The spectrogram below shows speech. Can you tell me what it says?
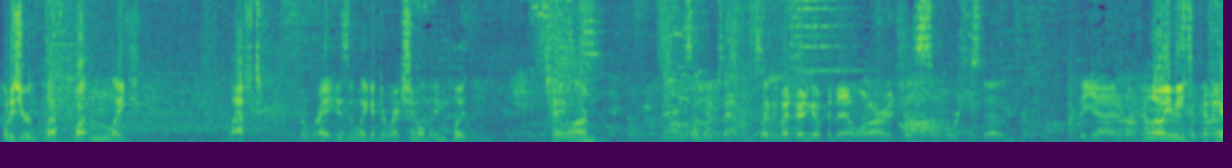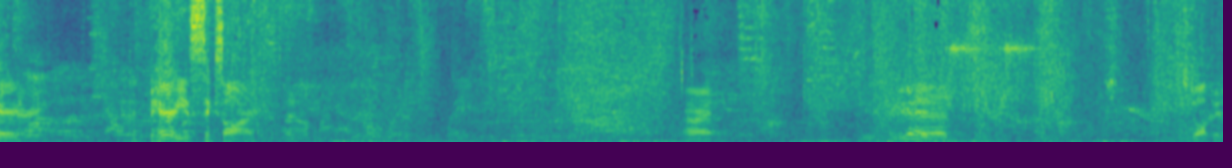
What is your left button like? Left or right? Is it like a directional input? Kalon? Sometimes happens. Like if I try to go for the LR, it just support instead. But yeah, I don't know how. No, he means will come out parry. with. Because Barry is 6R. I don't know. Alright. You're gonna stop it.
